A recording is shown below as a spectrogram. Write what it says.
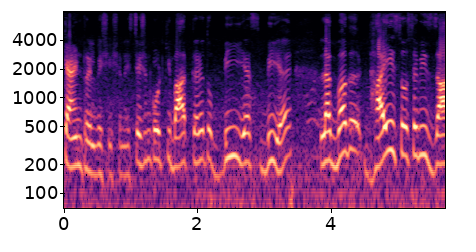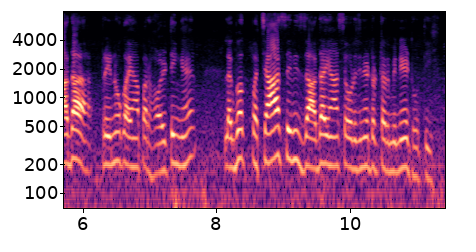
cantt railway station है। स्टेशन कोड की बात करें तो बी एस बी है। लगभग 250 से भी ज़्यादा ट्रेनों का यहाँ पर हॉल्टिंग है। लगभग 50 से भी ज़्यादा यहाँ से ओरिजिनेट और टर्मिनेट होती है।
